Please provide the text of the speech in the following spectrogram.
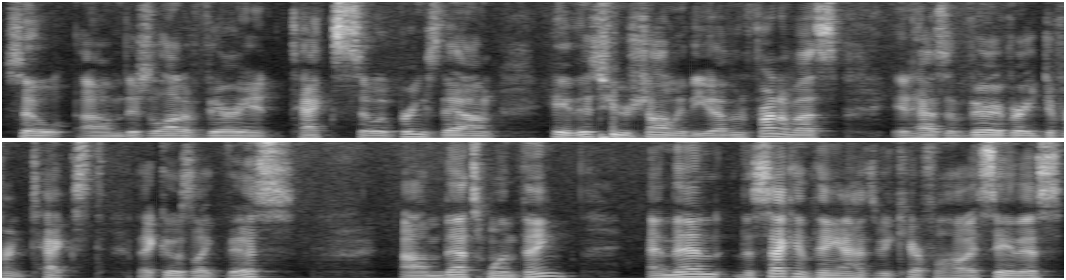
so um, there's a lot of variant text. So it brings down, hey, this Yerushalmi that you have in front of us, it has a very very different text that goes like this. Um, that's one thing. And then the second thing I have to be careful how I say this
